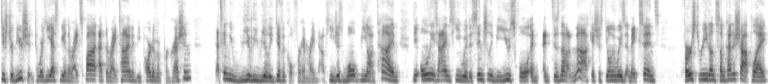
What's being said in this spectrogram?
distribution to where he has to be in the right spot at the right time and be part of a progression that's going to be really, really difficult for him right now. He just won't be on time. The only times he would essentially be useful, and it is not a knock, it's just the only ways it makes sense. First read on some kind of shot play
